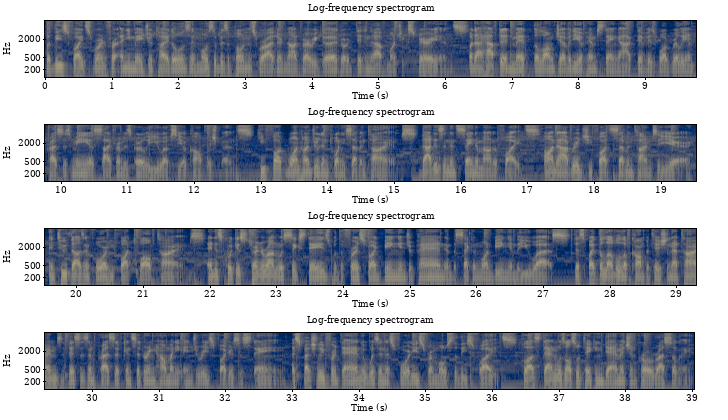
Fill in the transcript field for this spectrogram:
But these fights weren't for any major titles and most of his opponents were either not very good or didn't have much experience. But I have to admit, admit, the longevity of him staying active is what really impresses me aside from his early UFC accomplishments. He fought 127 times. That is an insane amount of fights. On average, he fought 7 times a year. In 2004, he fought 12 times. And his quickest turnaround was 6 days with the first fight being in Japan and the second one being in the US. Despite the level of competition at times, this is impressive considering how many injuries fighters sustain, especially for Dan who was in his 40s for most of these fights. Plus, Dan was also taking damage in pro wrestling.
